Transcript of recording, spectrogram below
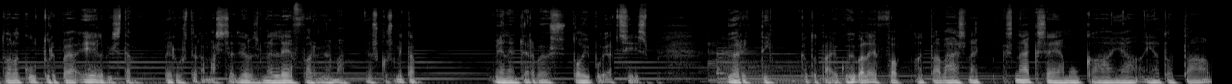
Tuolla kulttuuripäivä Elvistä perustelemassa. Se oli semmoinen leffaryhmä joskus, mitä mielenterveystoipujat siis pyöritti. Katsotaan joku hyvä leffa, otetaan vähän snackseja mukaan ja, ja tota,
